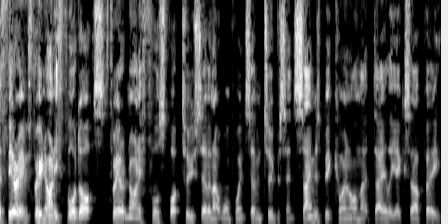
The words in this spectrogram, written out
Ethereum three ninety four dots, three hundred ninety four spot two seven up one point seven two percent, same as Bitcoin on that daily XRP.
